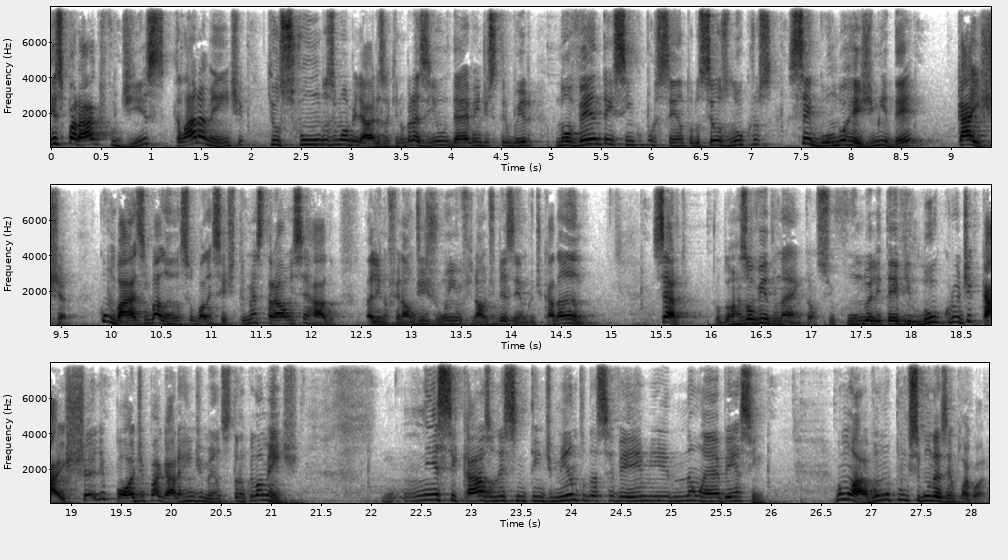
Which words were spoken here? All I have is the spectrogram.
E esse parágrafo diz claramente que os fundos imobiliários aqui no Brasil devem distribuir 95% dos seus lucros segundo o regime de caixa com base em balanço, o balancete trimestral encerrado ali no final de junho final de dezembro de cada ano. Certo? Problema resolvido, né? Então, se o fundo ele teve lucro de caixa, ele pode pagar rendimentos tranquilamente. Nesse caso, nesse entendimento da CVM, não é bem assim. Vamos lá, vamos para um segundo exemplo agora.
